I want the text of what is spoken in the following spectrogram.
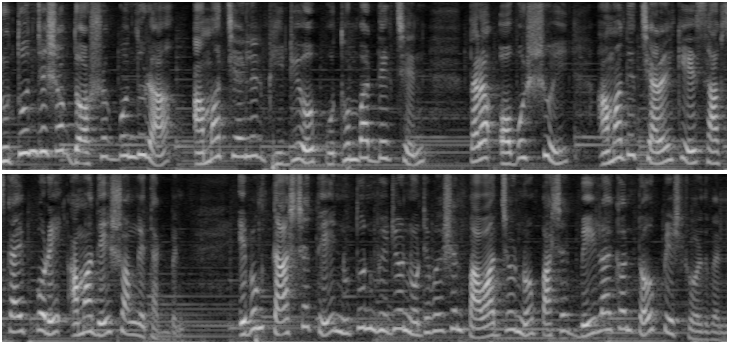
নতুন যেসব দর্শক বন্ধুরা আমার চ্যানেলের ভিডিও প্রথমবার দেখছেন, তারা অবশ্যই আমাদের চ্যানেলকে সাবস্ক্রাইব করে আমাদের সঙ্গে থাকবেন এবং তার সাথে নতুন ভিডিও নোটিফিকেশন পাওয়ার জন্য পাশের বেল আইকনটাও প্রেস করে দেবেন।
